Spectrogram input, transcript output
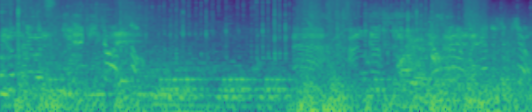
명령을. 주십시오. 아, 반갑습니다. 명령을 내려주십시오.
